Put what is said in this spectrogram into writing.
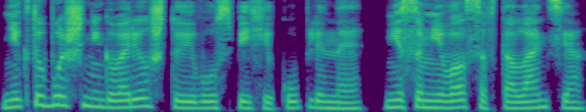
Никто больше не говорил, что его успехи купленные, не сомневался в таланте.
